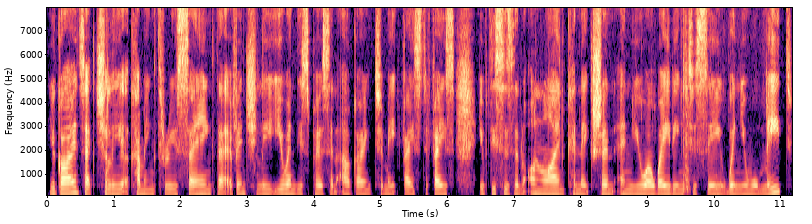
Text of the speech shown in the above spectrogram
Your guides actually are coming through saying that eventually you and this person are going to meet face to face. If this is an online connection and you are waiting to see when you will meet,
